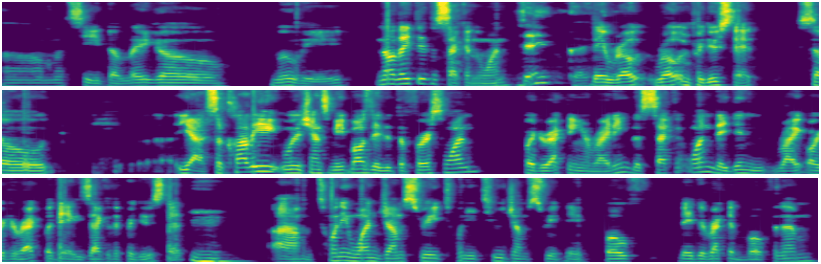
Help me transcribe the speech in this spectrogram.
Um, let's see. The Lego movie. No, they did the second one. They okay. They wrote, wrote and produced it. So, yeah. So Cloudy with a Chance of Meatballs, they did the first one for directing and writing. The second one, they didn't write or direct, but they executive produced it. Mhm. Um, 21 Jump Street, 22 Jump Street, they both, they directed both of them.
